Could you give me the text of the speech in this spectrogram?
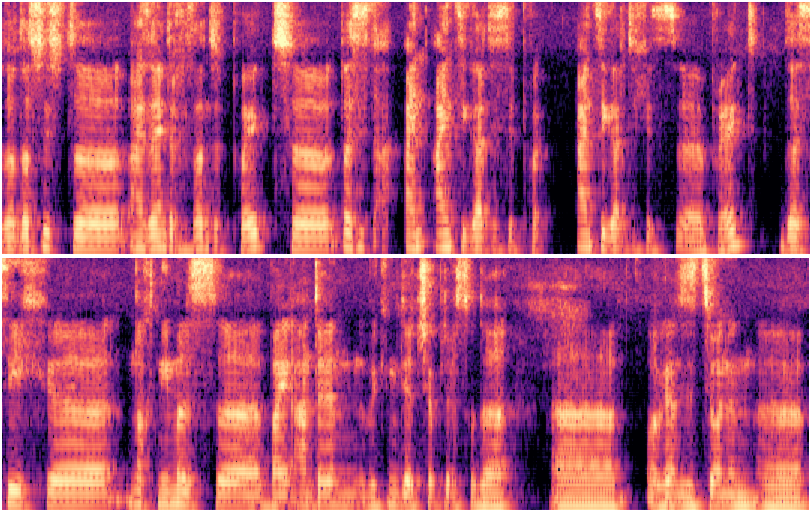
Also das ist ein sehr interessantes Projekt. das ist ein einzigartiges Projekt einzigartiges äh, Projekt, das ich äh, noch niemals äh, bei anderen Wikimedia Chapters oder äh, Organisationen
